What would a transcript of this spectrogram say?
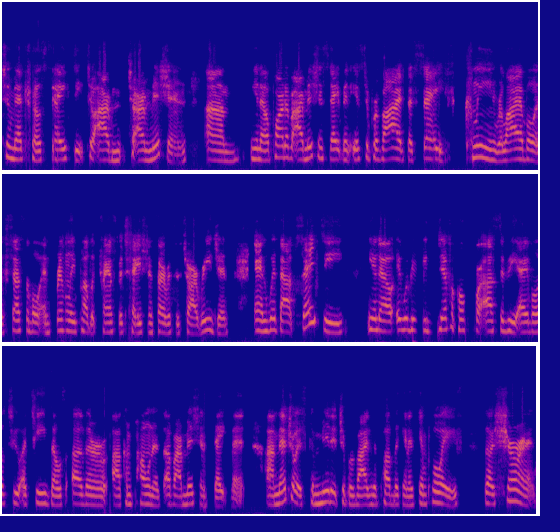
to Metro safety, to our to our mission. Um, you know, part of our mission statement is to provide the safe, clean, reliable, accessible, and friendly public transportation services to our region. And without safety, you know, it would be difficult for us to be able to achieve those other uh, components of our mission statement. Uh, Metro is committed to providing the public and its employees the assurance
